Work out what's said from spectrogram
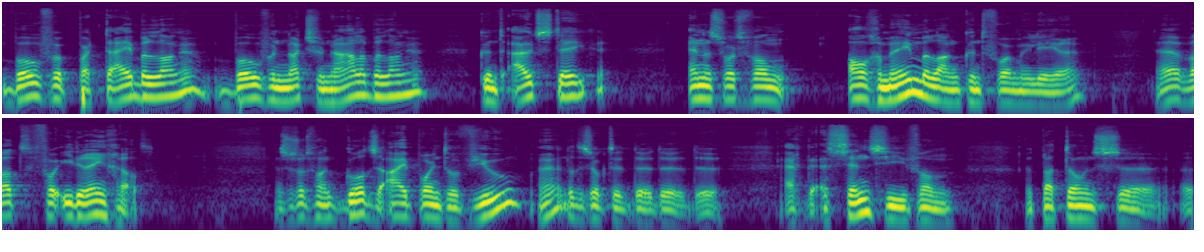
boven partijbelangen, boven nationale belangen kunt uitsteken en een soort van algemeen belang kunt formuleren, hè, wat voor iedereen geldt. Een soort van God's eye point of view. Hè, dat is ook de, de, de, de, eigenlijk de essentie van het Platoonse uh,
